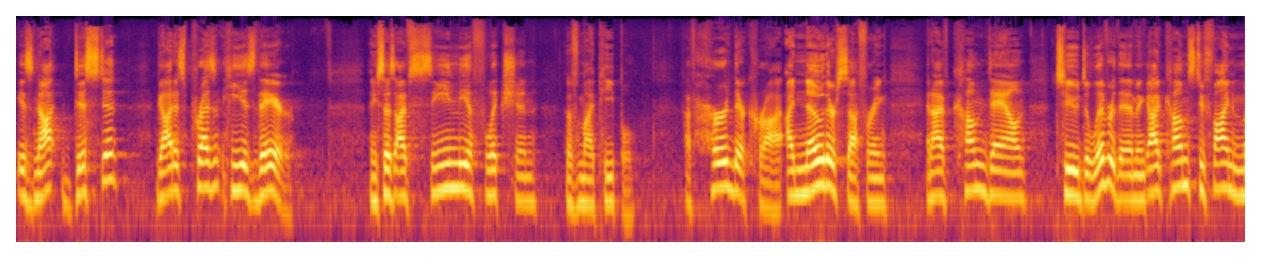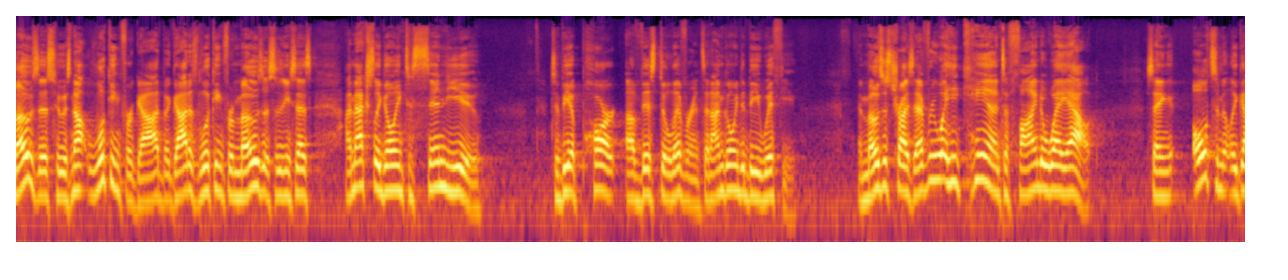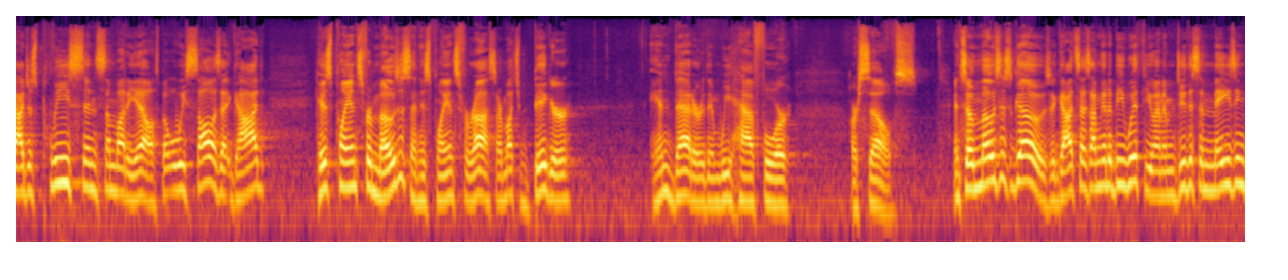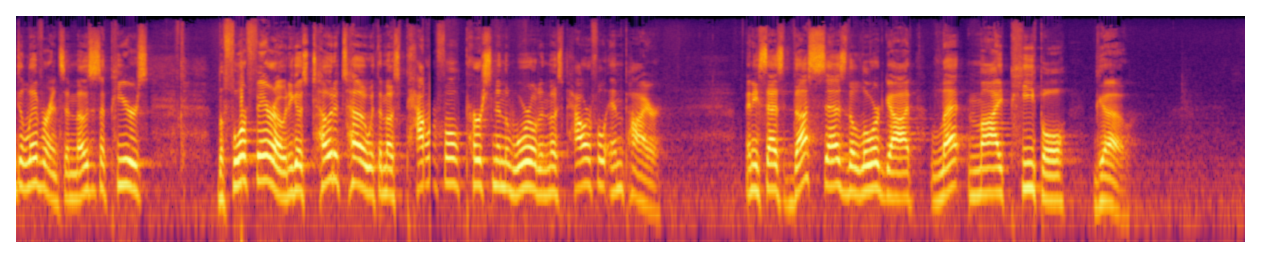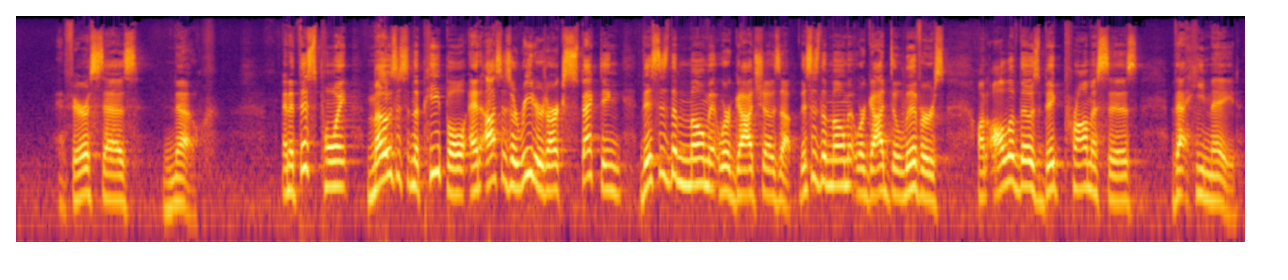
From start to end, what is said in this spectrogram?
is not distant, God is present, He is there. And He says, I've seen the affliction of my people. I've heard their cry. I know their suffering, and I've come down to deliver them. And God comes to find Moses, who is not looking for God, but God is looking for Moses. And He says, I'm actually going to send you to be a part of this deliverance, and I'm going to be with you. And Moses tries every way he can to find a way out, saying, ultimately, God, just please send somebody else. But what we saw is that God, his plans for Moses and his plans for us are much bigger and better than we have for ourselves. And so Moses goes, and God says, I'm going to be with you, and I'm going to do this amazing deliverance. And Moses appears before Pharaoh, and he goes toe to toe with the most powerful person in the world and the most powerful empire. And he says, Thus says the Lord God, let my people go. And Pharaoh says, No. And at this point, Moses and the people and us as a readers are expecting this is the moment where God shows up. This is the moment where God delivers on all of those big promises that he made.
